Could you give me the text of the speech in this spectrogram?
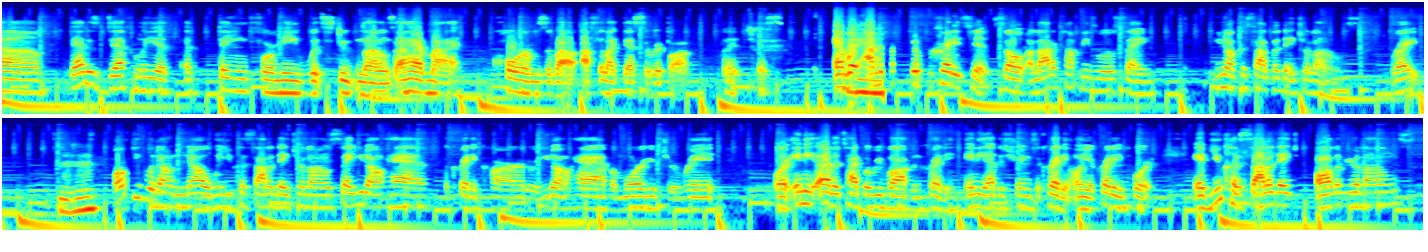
Um, that is definitely a, a thing for me with student loans. I have my quorums about. I feel like that's a ripoff, but just. And but I'm gonna give a credit tip. So a lot of companies will say, you know, consolidate your loans, right? Mm-hmm. Most people don't know when you consolidate your loans. Say you don't have a credit card, or you don't have a mortgage or rent, or any other type of revolving credit, any other strings of credit on your credit report. If you consolidate all of your loans,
